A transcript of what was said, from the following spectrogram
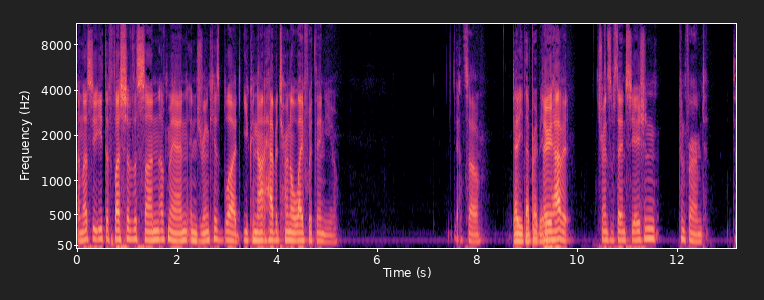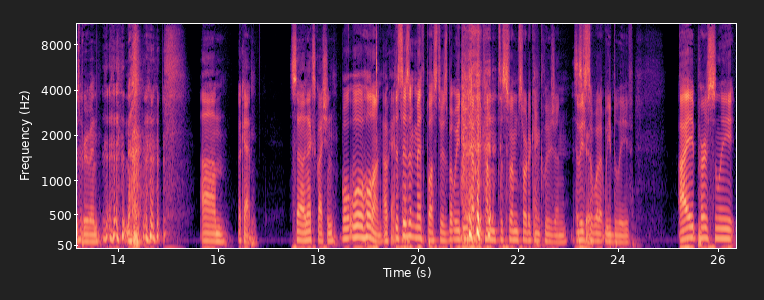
unless you eat the flesh of the Son of Man and drink his blood, you cannot have eternal life within you. Yeah. So Gotta eat that bread, baby. There you have it. Transubstantiation confirmed. Disproven. no. Um. Okay. So next question. Well, well, hold on. Okay, This sorry. isn't MythBusters, but we do have to come to some sort of conclusion, This at is least true. to what we believe. I personally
